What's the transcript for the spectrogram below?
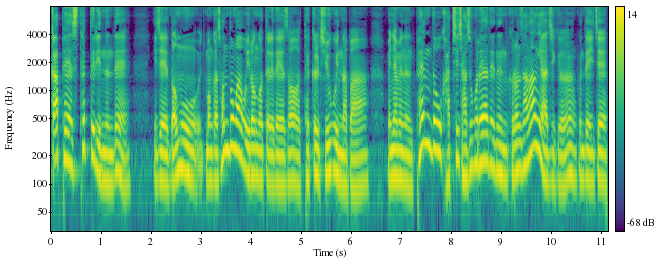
카페 스탭들이 있는데 이제 너무 뭔가 선동하고 이런 것들에 대해서 댓글 지우고 있나 봐. 왜냐면은 팬도 같이 자숙을 해야 되는 그런 상황이야 지금. 근데 이제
